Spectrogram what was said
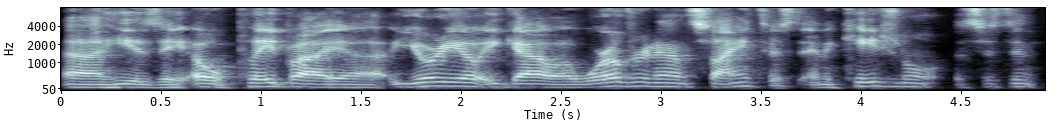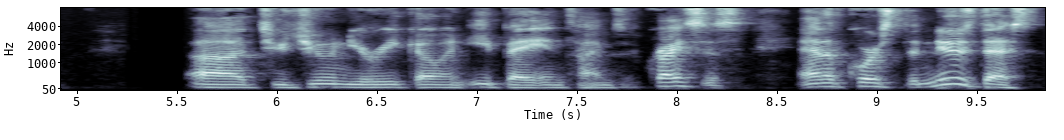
Uh, he is a, oh, played by uh, Yorio Igawa, world renowned scientist and occasional assistant uh, to Jun, Yuriko, and Ipe in times of crisis. And of course, the news desk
